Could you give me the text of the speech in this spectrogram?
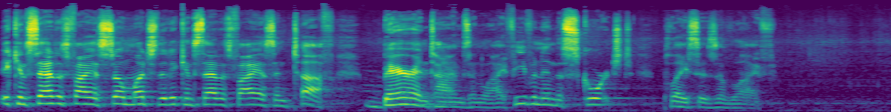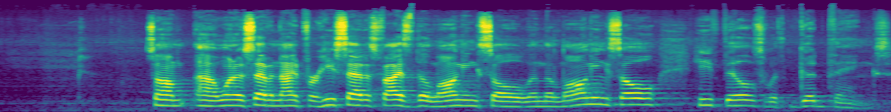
it can satisfy us so much that it can satisfy us in tough, barren times in life, even in the scorched places of life. Psalm uh, 107 9 For he satisfies the longing soul, and the longing soul he fills with good things.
